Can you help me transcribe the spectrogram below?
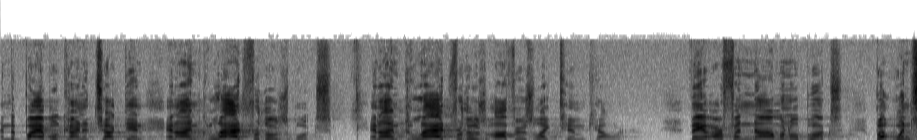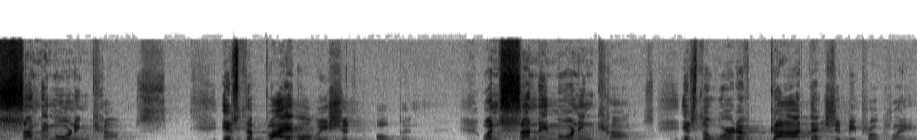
and the Bible kind of tucked in. And I'm glad for those books. And I'm glad for those authors like Tim Keller. They are phenomenal books. But when Sunday morning comes, it's the Bible we should open. When Sunday morning comes, it's the Word of God that should be proclaimed.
